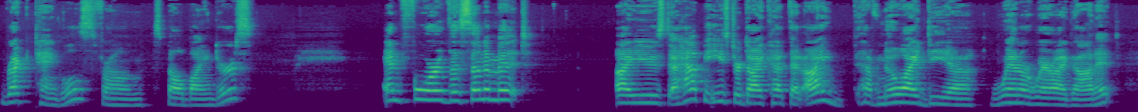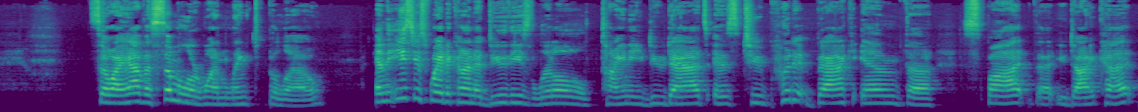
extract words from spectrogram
rectangles from Spellbinders. And for the sentiment, I used a Happy Easter die cut that I have no idea when or where I got it. So I have a similar one linked below. And the easiest way to kind of do these little tiny doodads is to put it back in the spot that you die cut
